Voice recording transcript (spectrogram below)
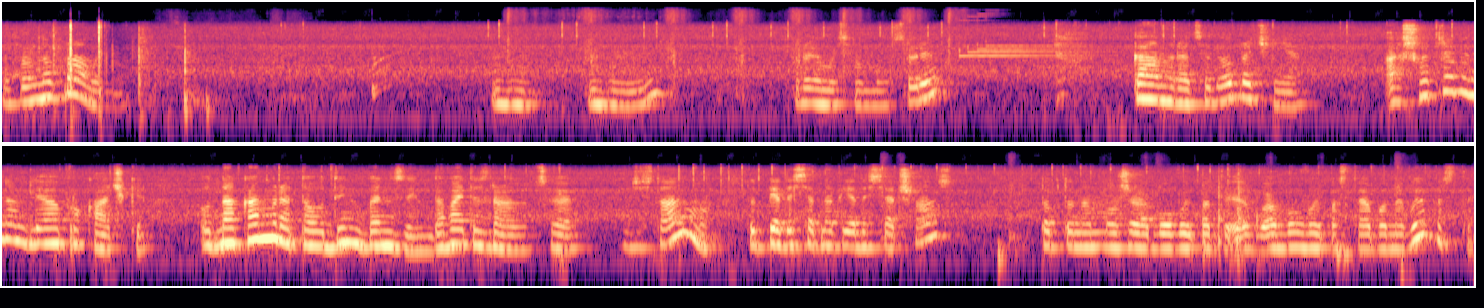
Напевно, правильно. Угу. Угу. Риємося в мусорі. Камера це добре чи ні? А що треба нам для прокачки? Одна камера та один бензин. Давайте зразу це дістанемо. Тут 50 на 50 шанс. Тобто нам може або випади, або випасти, або не випасти.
